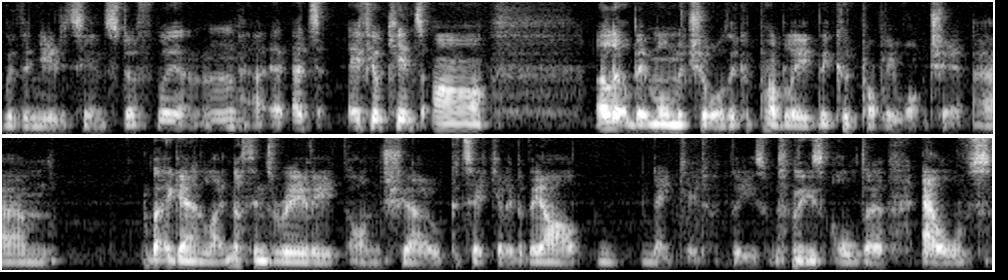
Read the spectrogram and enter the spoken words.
with the nudity and stuff. But mm, if your kids are a little bit more mature, they could probably they could probably watch it. Um, but again, like nothing's really on show particularly, but they are naked. These these older elves.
